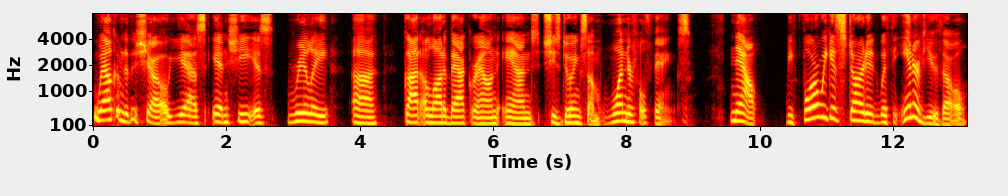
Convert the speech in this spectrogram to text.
Welcome to the show. Yes, and she is really uh, got a lot of background and she's doing some wonderful things. Now, before we get started with the interview, though,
